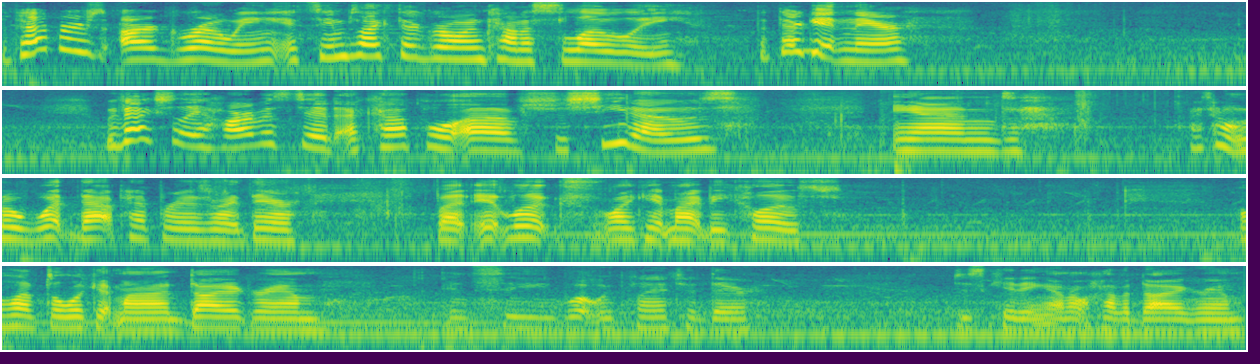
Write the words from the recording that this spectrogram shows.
The peppers are growing. It seems like they're growing kind of slowly, but they're getting there. We've actually harvested a couple of shishitos and I don't know what that pepper is right there, but it looks like it might be close. I'll have to look at my diagram and see what we planted there. Just kidding, I don't have a diagram.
